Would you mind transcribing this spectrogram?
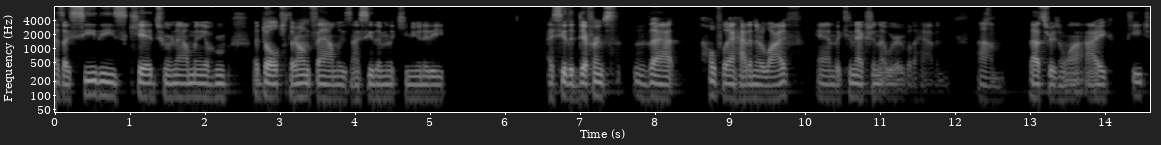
as i see these kids who are now many of them adults with their own families and i see them in the community i see the difference that hopefully i had in their life and the connection that we were able to have. And um, that's the reason why I teach.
